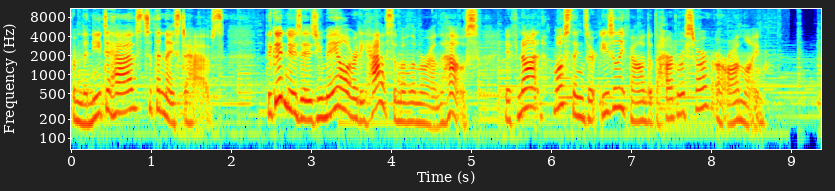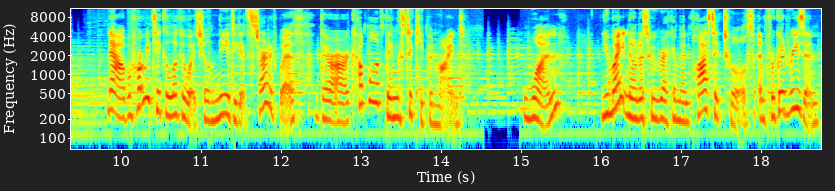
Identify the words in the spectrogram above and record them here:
from the need to haves to the nice to haves. The good news is you may already have some of them around the house. If not, most things are easily found at the hardware store or online. Now, before we take a look at what you'll need to get started with, there are a couple of things to keep in mind. One, you might notice we recommend plastic tools, and for good reason.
